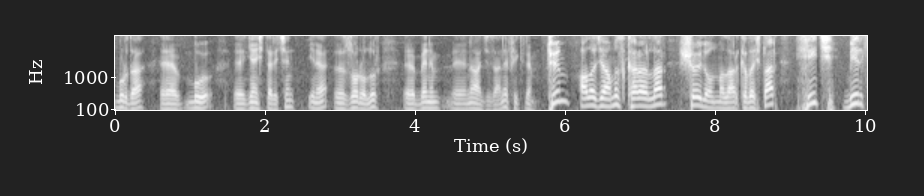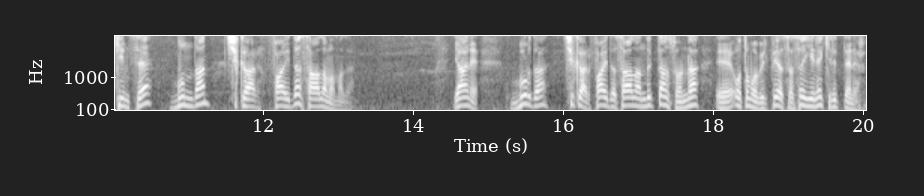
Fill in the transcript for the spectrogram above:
burada e, bu e, gençler için yine e, zor olur. E, benim e, nacizane fikrim. Tüm alacağımız kararlar şöyle olmalı arkadaşlar. Hiçbir kimse bundan çıkar fayda sağlamamalı. Yani burada çıkar fayda sağlandıktan sonra e, otomobil piyasası yine kilitlenir.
